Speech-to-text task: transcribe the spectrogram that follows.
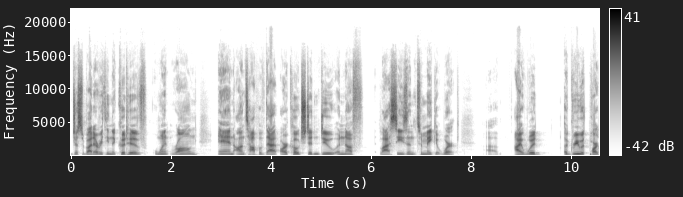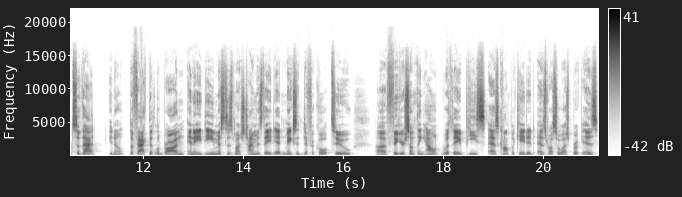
Just about everything that could have went wrong, and on top of that, our coach didn't do enough last season to make it work. Uh, I would agree with parts of that. You know, the fact that LeBron and AD missed as much time as they did makes it difficult to uh, figure something out with a piece as complicated as Russell Westbrook is.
